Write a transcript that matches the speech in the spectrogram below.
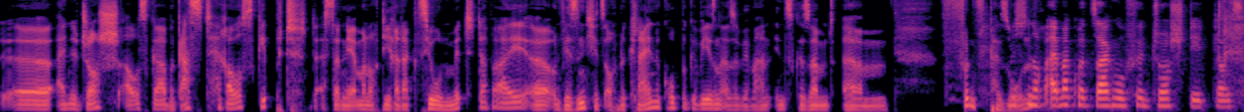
äh, eine Josh-Ausgabe Gast herausgibt. Da ist dann ja immer noch die Redaktion mit dabei. Äh, und wir sind jetzt auch eine kleine Gruppe gewesen. Also wir waren insgesamt ähm, fünf Personen. Müssen noch einmal kurz sagen, wofür Josh steht, glaube ich.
